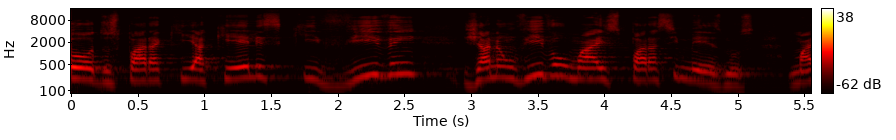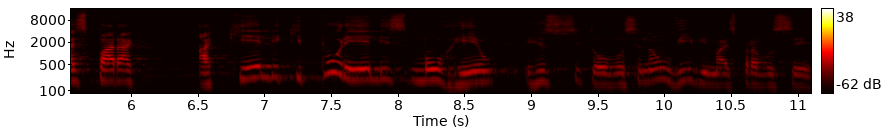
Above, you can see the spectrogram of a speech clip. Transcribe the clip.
todos, para que aqueles que vivem já não vivam mais para si mesmos, mas para aquele que por eles morreu e ressuscitou. Você não vive mais para você,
